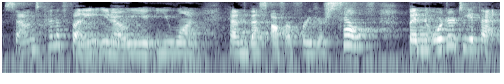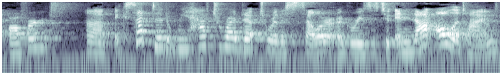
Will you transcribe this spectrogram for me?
sounds kind of funny. You know, you, you want to have the best offer for yourself, but in order to get that offer uh, accepted, we have to write it up to where the seller agrees us to. And not all the times,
